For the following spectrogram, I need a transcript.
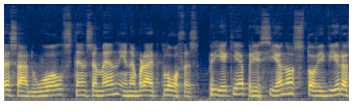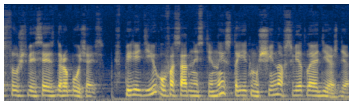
facade wall stands a man in a bright clothes. Priekyje prie сienos стоит vyras su šviesiais drabužiais. Впереди у фасадной стены стоит мужчина в светлой одежде.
